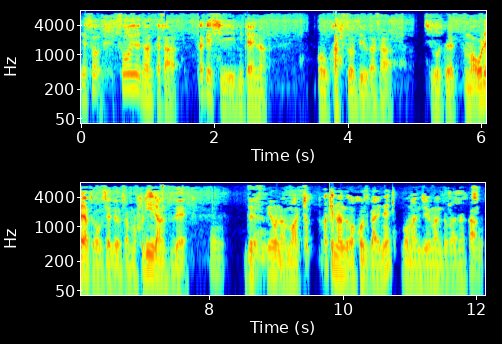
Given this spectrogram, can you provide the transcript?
で、そ、そういうなんかさ、たけしみたいな、こう、活動っていうかさ、仕事や、まあ、俺らとかもそうやけどさ、もうフリーランスで、うん。絶妙な、まあ、ちょっとだけなんとか小遣いね、5万、10万とかなんかうん、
